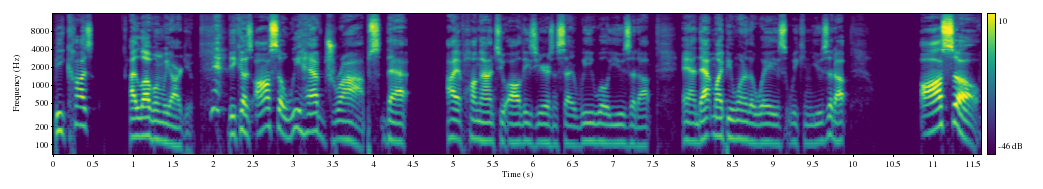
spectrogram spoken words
because I love when we argue. because also we have drops that I have hung on to all these years and said we will use it up. And that might be one of the ways we can use it up. Also,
